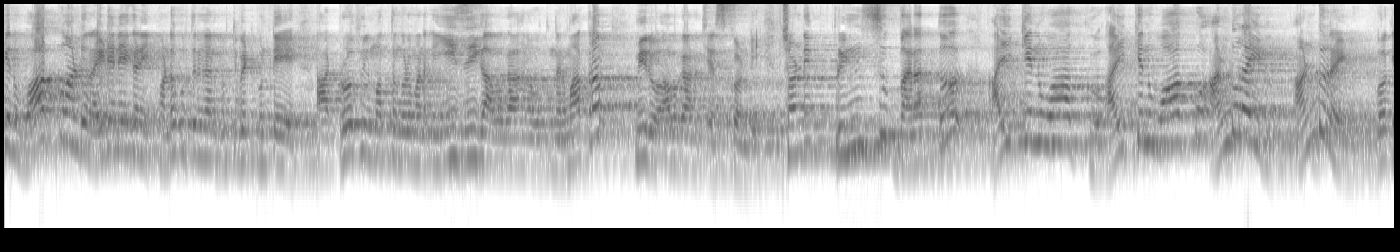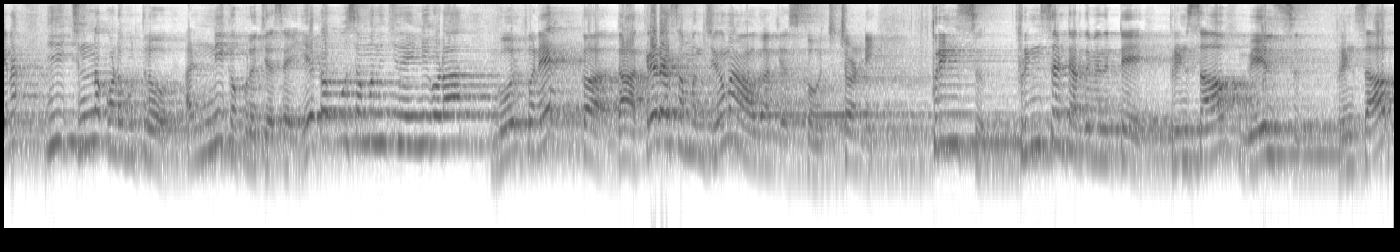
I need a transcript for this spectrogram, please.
can walk and ride అనే కానీ కొండ గుర్తుని కానీ గుర్తుపెట్టుకుంటే ఆ ట్రోఫీలు మొత్తం కూడా మనకి ఈజీగా అవగాహన అవుతుందని మాత్రం మీరు అవగాహన చేసుకోండి. చూడండి prince Bharat I can walk I can walk and ride and ride. ఓకేనా? ఈ చిన్న కొండ గుర్తులో అన్ని కప్పులు వచ్చేసాయి. ఏ కప్పు సంబంధించిన అన్ని కూడా? గోల్ఫ్ అనే దా క్రీడకు సంబంధించిన మనం అవగాహన చేసుకోవచ్చు. చూడండి ప్రిన్స్ ప్రిన్స్ అంటే అర్థం ఏంటంటే prince of Wales prince of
